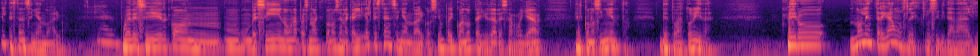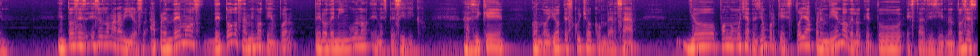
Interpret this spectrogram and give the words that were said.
él te está enseñando algo. Puedes ir con un, vecino, una persona que conoce en la calle, él te está enseñando algo, siempre y cuando te ayude a desarrollar el conocimiento de toda tu vida. Pero no le entregamos la exclusividad a alguien. Entonces, eso es lo maravilloso. Aprendemos de todos al mismo tiempo, pero de ninguno en específico. Así que cuando yo te escucho conversar, yo pongo mucha atención porque estoy aprendiendo de lo que tú estás diciendo. Entonces,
